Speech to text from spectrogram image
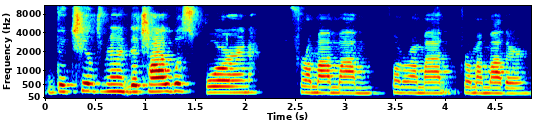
The children, the child was born from a mom, from a mom, from a mother,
